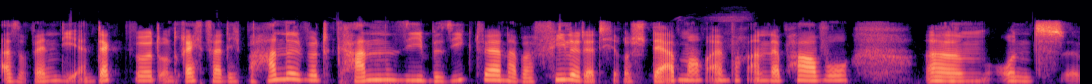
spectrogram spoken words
also wenn die entdeckt wird und rechtzeitig behandelt wird, kann sie besiegt werden, aber viele der Tiere sterben auch einfach an der Parvo. Ähm, und äh,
